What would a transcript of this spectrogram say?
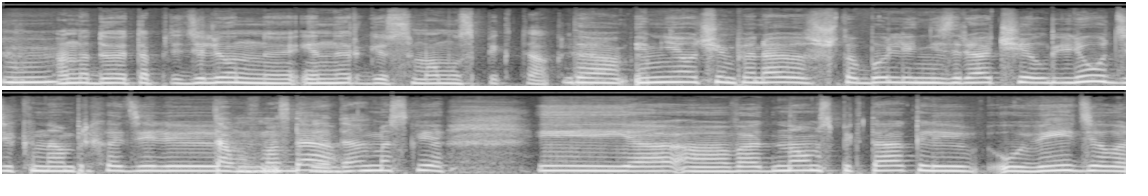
mm-hmm. оно дает определенную энергию самому спектаклю. Да, и мне очень понравилось, что были незрячие люди к нам приходили. Там в Москве, да? да? в Москве. И я а, в одном спектакле увидела,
